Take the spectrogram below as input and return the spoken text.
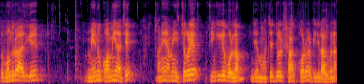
তো বন্ধুরা আজকে মেনু কমই আছে। মানে আমি ইচ্ছা করে পিঙ্কিকে বললাম যে মাছের ঝোল শাক করো আর কিছু লাগবে না।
